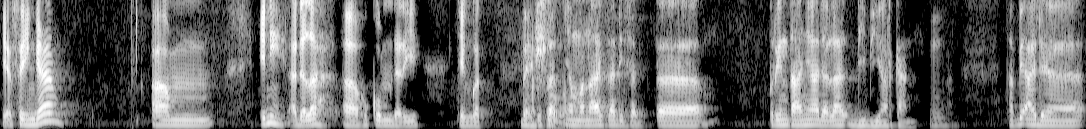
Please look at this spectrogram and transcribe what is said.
Ya sehingga em, ini adalah eh, hukum dari jenggot. Baik, Ustaz, yang menarik tadi Ustaz, eh, perintahnya adalah dibiarkan. Tapi ada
